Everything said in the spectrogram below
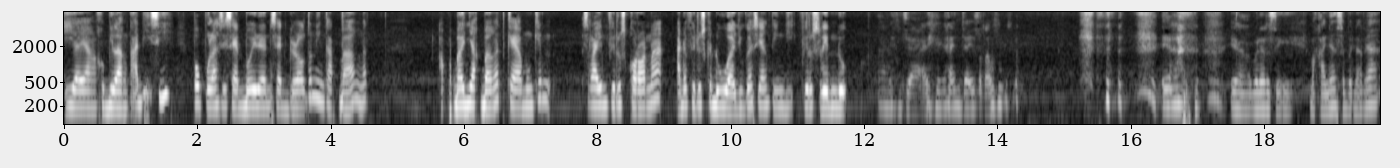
iya yang aku bilang tadi sih, populasi sad boy dan sad girl tuh ningkat banget apa banyak banget kayak mungkin selain virus corona ada virus kedua juga sih yang tinggi virus rindu. Anjay anjay serem. Ya ya benar sih. Makanya sebenarnya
